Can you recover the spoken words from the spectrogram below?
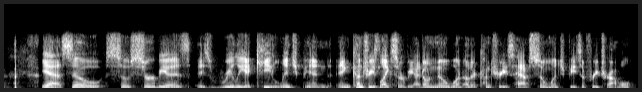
yeah. So so Serbia is is really a key linchpin in countries like Serbia. I don't know what other countries have so much visa free travel.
